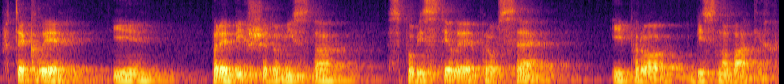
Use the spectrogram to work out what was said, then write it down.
втекли і, прибігши до міста, сповістили про все і про біснуватих.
